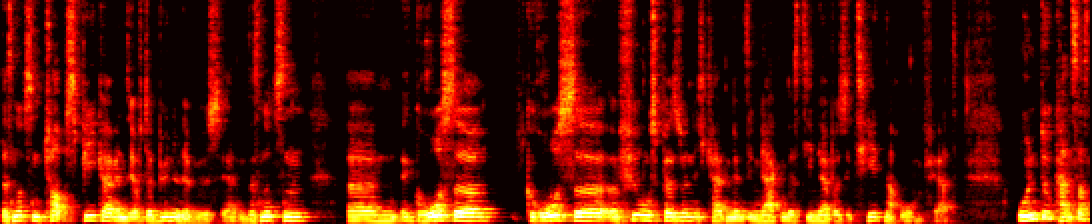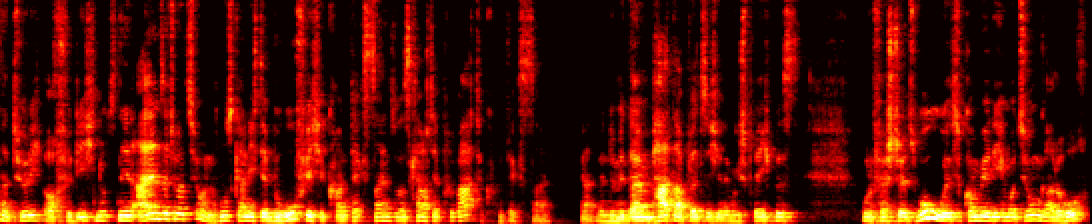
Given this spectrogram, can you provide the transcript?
Das nutzen Top-Speaker, wenn sie auf der Bühne nervös werden. Das nutzen ähm, große, große äh, Führungspersönlichkeiten, wenn sie merken, dass die Nervosität nach oben fährt. Und du kannst das natürlich auch für dich nutzen in allen Situationen. Das muss gar nicht der berufliche Kontext sein, sondern es kann auch der private Kontext sein. Ja, wenn du mit deinem Partner plötzlich in einem Gespräch bist, wo du feststellst, wow, jetzt kommen mir die Emotionen gerade hoch,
